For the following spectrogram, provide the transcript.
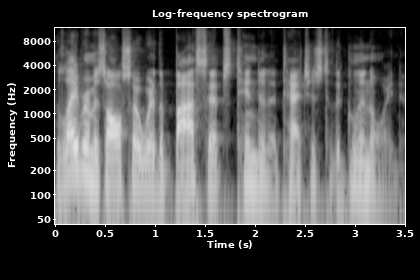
The labrum is also where the biceps tendon attaches to the glenoid.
